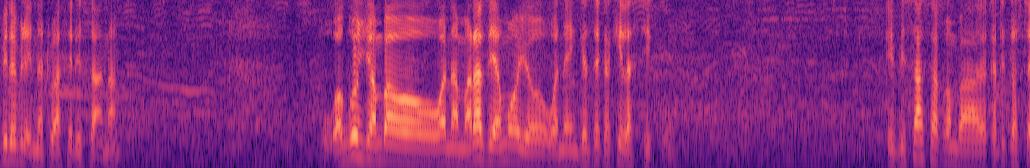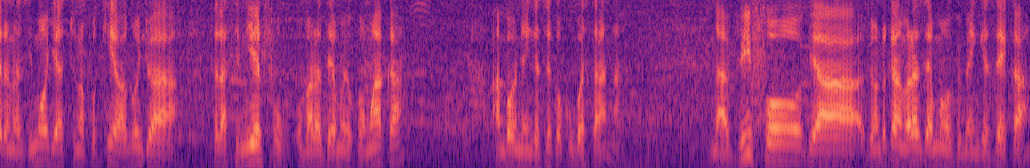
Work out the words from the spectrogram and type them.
vile vile inatuathiri sana. Wagonjwa ambao wana maradhi ya moyo wanaongezeka kila siku. Hivi sasa kwamba katika hospitali ya Mnazi Mmoja tunapokea wagonjwa 30,000 wa maradhi ya moyo kwa mwaka, ambao ni ongezeko kubwa sana, na vifo vya vinatokana na maradhi ya moyo vimeongezeka.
